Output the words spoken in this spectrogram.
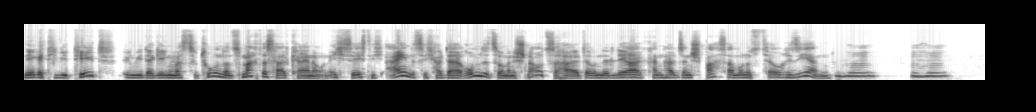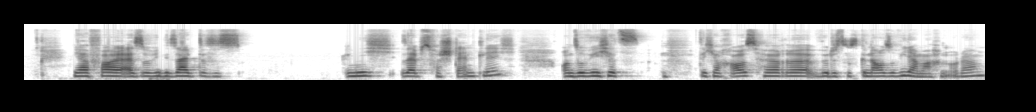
Negativität irgendwie dagegen was zu tun, sonst macht es halt keiner. Und ich sehe es nicht ein, dass ich halt da rumsitze und meine Schnauze halte und der Lehrer kann halt seinen Spaß haben und uns terrorisieren. Mhm. Mhm. Ja, voll. Also wie gesagt, das ist nicht selbstverständlich. Und so wie ich jetzt dich auch raushöre, würdest du es genauso wieder machen, oder?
